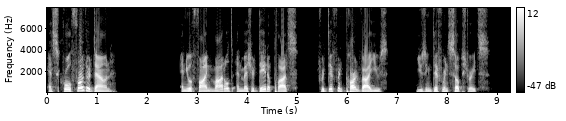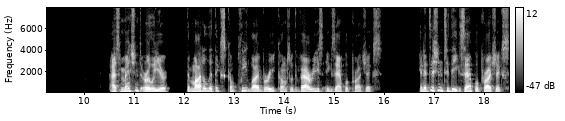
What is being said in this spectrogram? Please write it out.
And scroll further down and you'll find modeled and measured data plots for different part values using different substrates. As mentioned earlier, the Modelithics Complete Library comes with various example projects. In addition to the example projects,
